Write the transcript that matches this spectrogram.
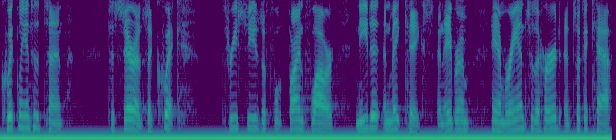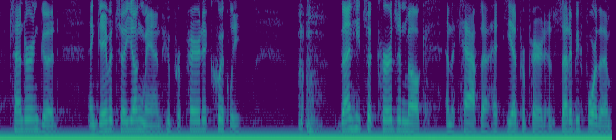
quickly into the tent to Sarah and said, Quick, three seahs of fine flour, knead it and make cakes. And Abraham ran to the herd and took a calf, tender and good, and gave it to a young man who prepared it quickly. then he took curds and milk and the calf that he had prepared and set it before them,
